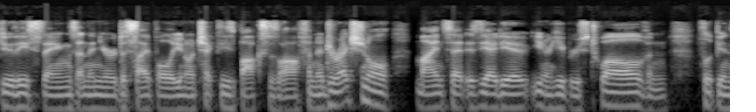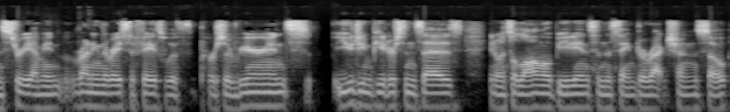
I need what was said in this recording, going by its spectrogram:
do these things and then you're a disciple, you know, check these boxes off. And a directional mindset is the idea, you know, Hebrews 12 and Philippians 3. I mean, running the race of faith with perseverance. Eugene Peterson says, you know, it's a long obedience in the same direction. So,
